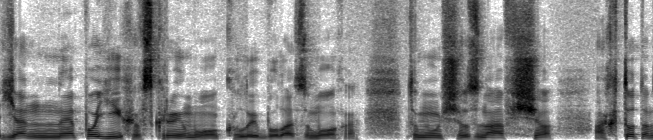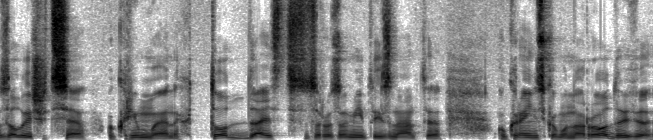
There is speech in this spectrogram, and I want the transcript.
Я не поїхав з Криму, коли була змога, тому що знав, що а хто там залишиться, окрім мене? Хто дасть зрозуміти і знати українському народові,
